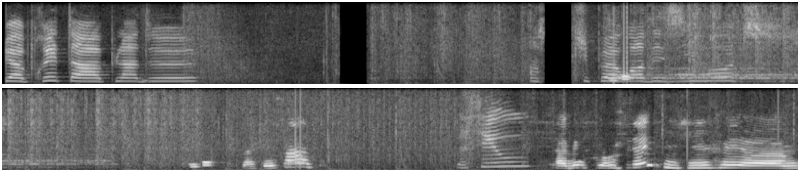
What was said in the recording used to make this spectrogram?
puis après t'as plein de... Ensuite, tu peux avoir des emotes. Bah, c'est simple. Bah c'est où? T'appuies sur G, puis tu fais... Euh...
